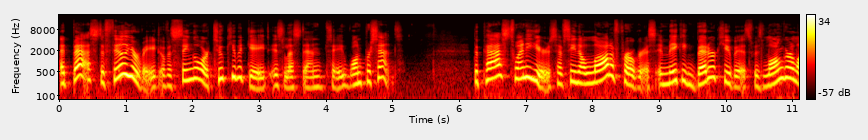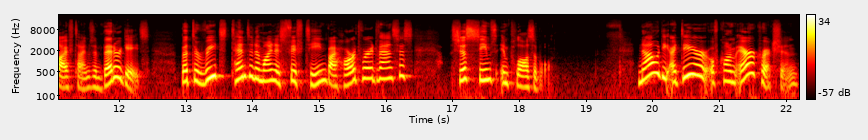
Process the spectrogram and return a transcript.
At best, the failure rate of a single or two qubit gate is less than, say, 1%. The past 20 years have seen a lot of progress in making better qubits with longer lifetimes and better gates, but to reach 10 to the minus 15 by hardware advances just seems implausible. Now the idea of quantum error correction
